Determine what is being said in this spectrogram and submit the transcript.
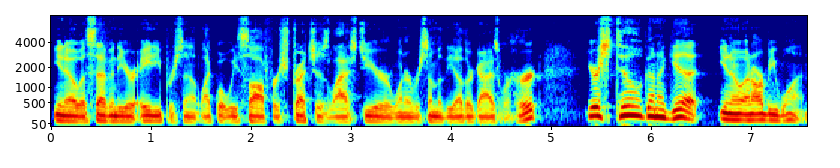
you know a 70 or 80% like what we saw for stretches last year whenever some of the other guys were hurt you're still going to get you know an RB1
